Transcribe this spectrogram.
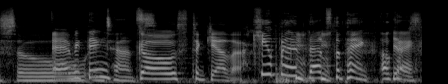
so Everything intense. goes together. Cupid, that's the pink. Okay. Yes.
